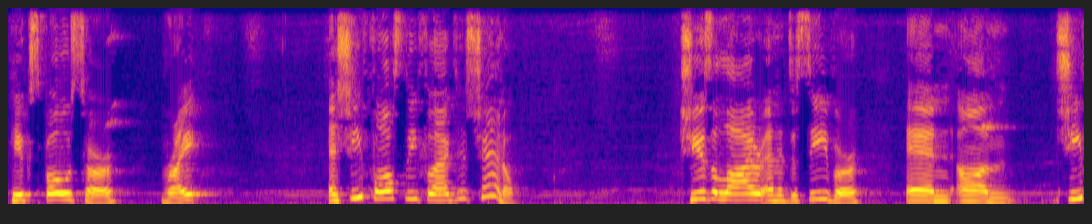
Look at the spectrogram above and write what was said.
He exposed her, right? And she falsely flagged his channel. She is a liar and a deceiver. And um, she,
